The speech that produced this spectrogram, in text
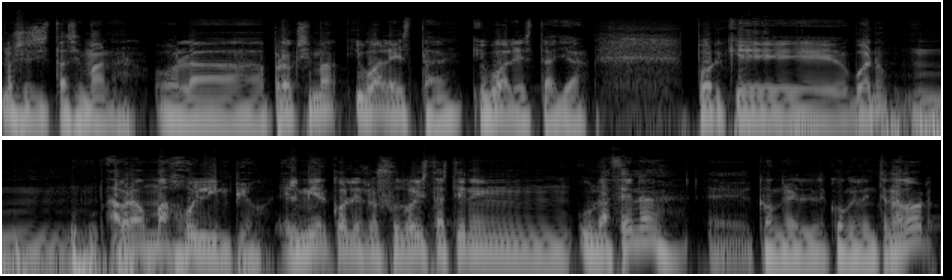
no sé si esta semana o la próxima, igual esta, ¿eh? igual esta ya, porque, bueno, mm, habrá un majo y limpio. El miércoles los futbolistas tienen una cena eh, con, el, con el entrenador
